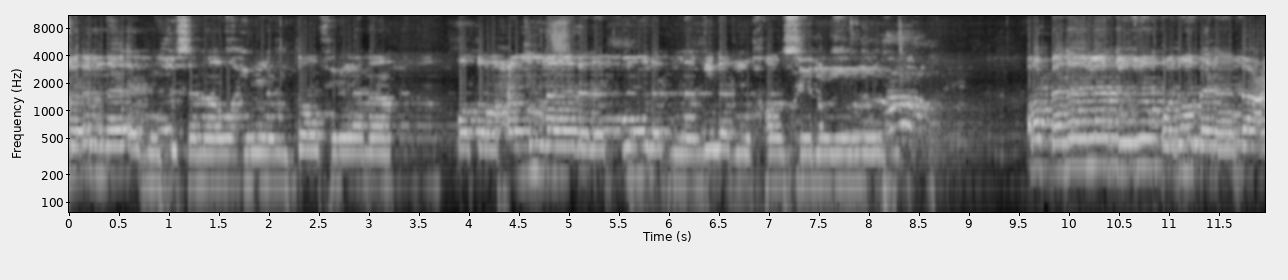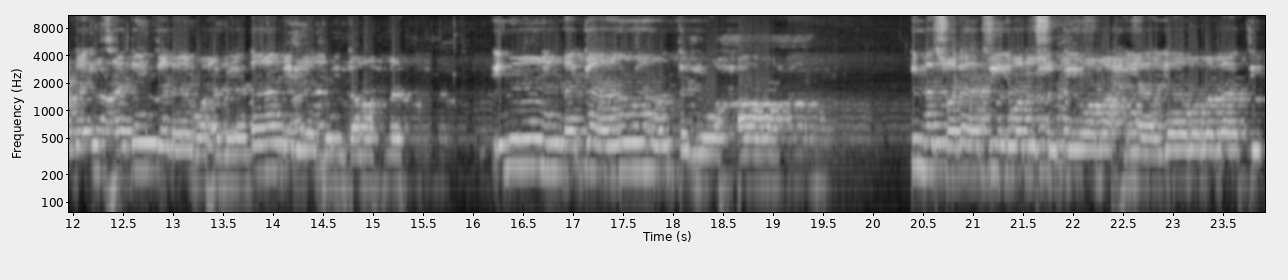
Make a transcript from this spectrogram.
ظلمنا أنفسنا وإن لم تغفر لنا وترحمنا لنكونن من الخاسرين ربنا لا تزغ قلوبنا بعد إذ هديتنا وهب لنا من لدنك رحمة إنك أنت الوهاب إن صلاتي ونسكي ومحياي ومماتي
